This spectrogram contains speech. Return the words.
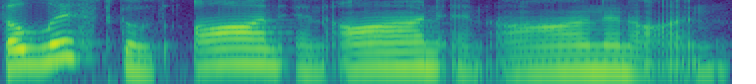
The list goes on and on and on and on.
